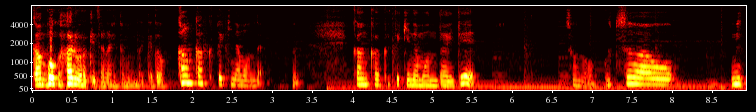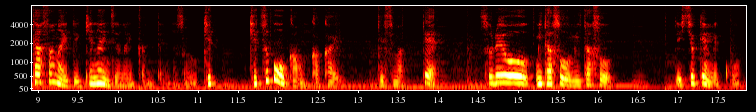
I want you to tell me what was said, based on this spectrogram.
願望があるわけじゃないと思うんだけど感覚的な問題、うん、感覚的な問題でその器を満たさないといけないんじゃないかみたいなその欠乏感を抱えてしまってそれを満たそう満たそうって一生懸命こう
